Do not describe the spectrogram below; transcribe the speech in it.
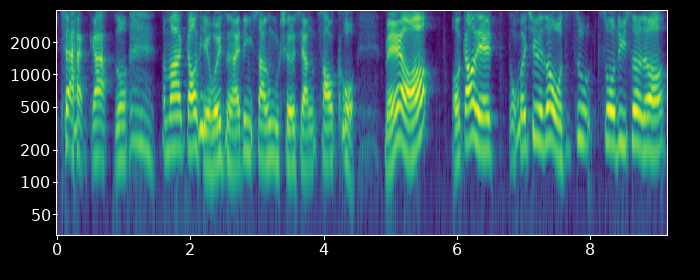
这嘎说他妈高铁回程还订商务车厢，超阔。没有，我高铁我回去的时候我是住坐绿色的哦。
